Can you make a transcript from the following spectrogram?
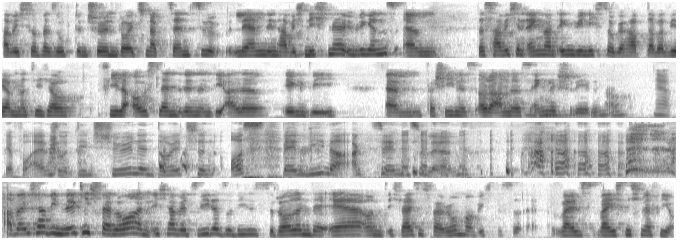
habe ich so versucht, den schönen deutschen Akzent zu lernen. Den habe ich nicht mehr übrigens. Ähm, das habe ich in England irgendwie nicht so gehabt. Aber wir haben natürlich auch viele Ausländerinnen, die alle irgendwie ähm, verschiedenes oder anderes Englisch reden auch. Ja. Ja, vor allem so den schönen deutschen Ostberliner Akzent zu lernen. Aber ich habe ihn wirklich verloren. Ich habe jetzt wieder so dieses rollende R und ich weiß nicht warum, ob ich das, weil, weil ich nicht mehr viel,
